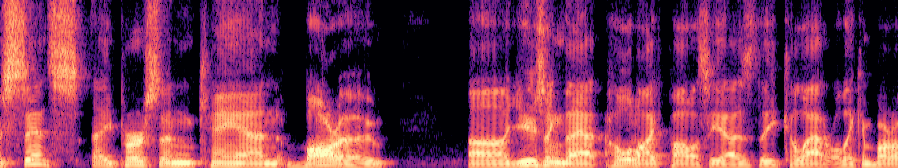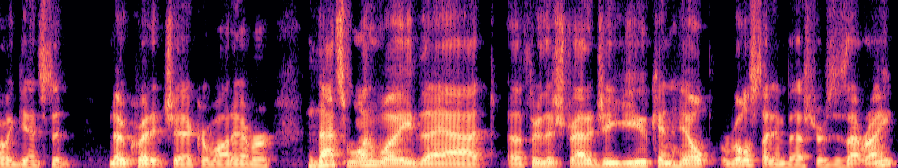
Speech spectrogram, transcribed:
since a person can borrow uh, using that whole life policy as the collateral. They can borrow against it, no credit check or whatever. Mm-hmm. That's one way that uh, through this strategy you can help real estate investors. Is that right?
